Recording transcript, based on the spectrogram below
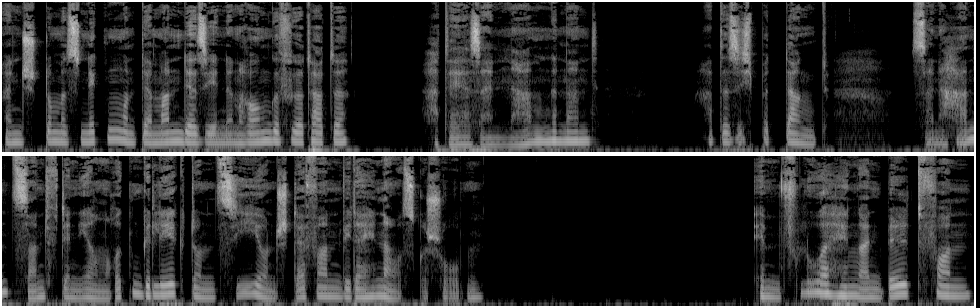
Ein stummes Nicken und der Mann, der sie in den Raum geführt hatte, hatte er seinen Namen genannt, hatte sich bedankt, seine Hand sanft in ihren Rücken gelegt und sie und Stefan wieder hinausgeschoben. Im Flur hing ein Bild von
